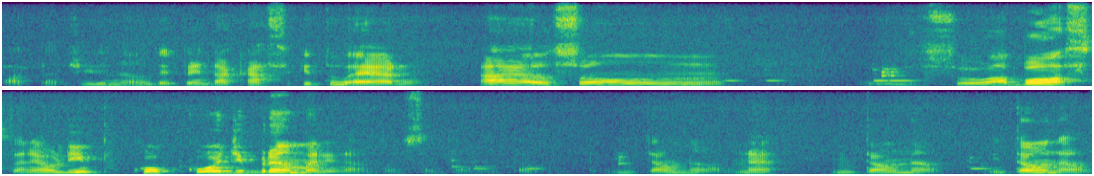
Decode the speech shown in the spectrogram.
Patanjali não, depende da caça que tu é, né? Ah, eu sou um. Eu sou a bosta, né? Eu limpo cocô de Brahma ali. Não, então, então, não, né? Então não. Então não.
